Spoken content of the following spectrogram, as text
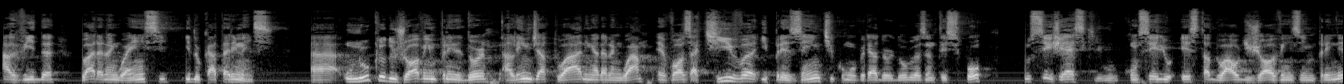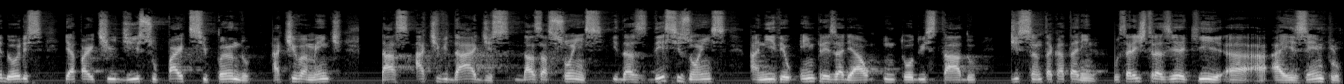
a vida do araranguaense e do catarinense. Uh, o núcleo do jovem empreendedor, além de atuar em Araranguá, é voz ativa e presente, como o vereador Douglas antecipou, no SEGESC, o Conselho Estadual de Jovens Empreendedores, e a partir disso participando ativamente das atividades, das ações e das decisões a nível empresarial em todo o estado de Santa Catarina. Gostaria de trazer aqui a, a, a exemplo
